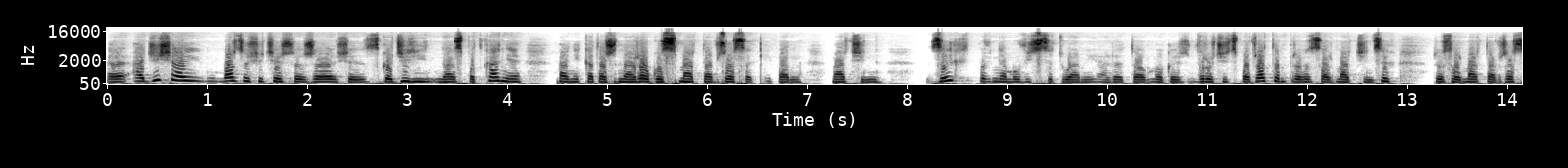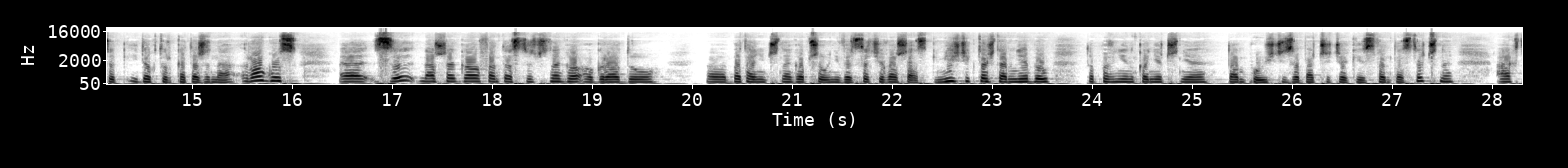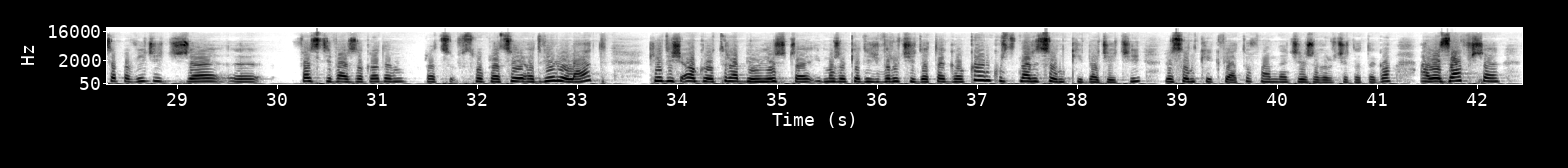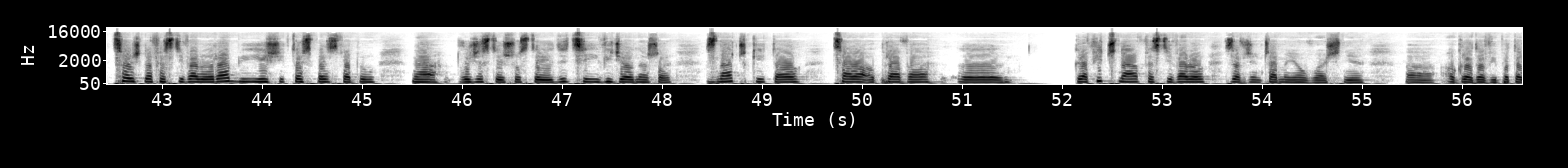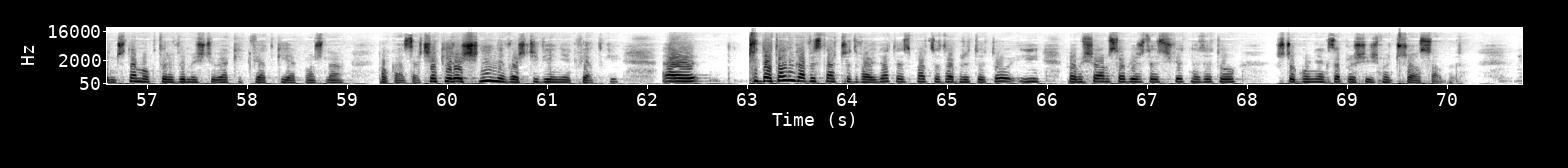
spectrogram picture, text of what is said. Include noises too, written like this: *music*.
E, a dzisiaj bardzo się cieszę, że się zgodzili na spotkanie pani Katarzyna Rogus, Marta Wrzosek i pan Marcin Zych. Powinna mówić z tytułami, ale to mogę wrócić z powrotem. Profesor Marcin Zych, profesor Marta Wrzosek i doktor Katarzyna Rogus e, z naszego fantastycznego ogrodu e, botanicznego przy Uniwersytecie Warszawskim. Jeśli ktoś tam nie był, to powinien koniecznie tam pójść i zobaczyć, jak jest fantastyczny. A chcę powiedzieć, że festiwal z ogrodem współpracuje od wielu lat Kiedyś ogród robił jeszcze i może kiedyś wróci do tego konkurs na rysunki dla dzieci, rysunki kwiatów. Mam nadzieję, że wróci do tego, ale zawsze coś dla festiwalu robi. Jeśli ktoś z Państwa był na 26. edycji i widział nasze znaczki, to cała oprawa y, graficzna festiwalu zawdzięczamy ją właśnie e, ogrodowi botanicznemu, który wymyślił, jakie kwiatki, jak można pokazać, jakie rośliny właściwie, nie kwiatki. Czy do tanga wystarczy dwojga? To jest bardzo dobry tytuł i pomyślałam sobie, że to jest świetny tytuł, szczególnie jak zaprosiliśmy trzy osoby.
